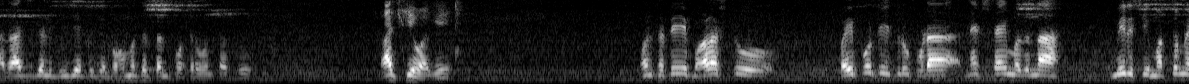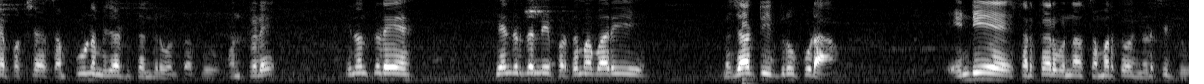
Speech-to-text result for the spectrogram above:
ಆ ರಾಜ್ಯದಲ್ಲಿ ಬಿ ಜೆ ಪಿಗೆ ಬಹುಮತ ತಂದುಕೊಟ್ಟಿರುವಂಥದ್ದು. ರಾಜಕೀಯವಾಗಿ. ಒಂದು ಸತಿ ಭಾಳಷ್ಟು ಪೈಪೋಟಿ ಇದ್ದರೂ ಕೂಡ ನೆಕ್ಸ್ಟ್ ಟೈಮ್ ಅದನ್ನು ಮೀರಿಸಿ ಮತ್ತೊಮ್ಮೆ ಪಕ್ಷ ಸಂಪೂರ್ಣ ಮೆಜಾರಿಟಿ ತಂದಿರುವಂಥದ್ದು ಒಂದು ಕಡೆ, ಇನ್ನೊಂದು ಕಡೆ ಕೇಂದ್ರದಲ್ಲಿ ಪ್ರಥಮ ಬಾರಿ ಮೆಜಾರಿಟಿ ಇದ್ದರೂ ಕೂಡ ಎನ್ ಡಿ ಎ ಸರ್ಕಾರವನ್ನು ಸಮರ್ಥವಾಗಿ ನಡೆಸಿದ್ದು.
